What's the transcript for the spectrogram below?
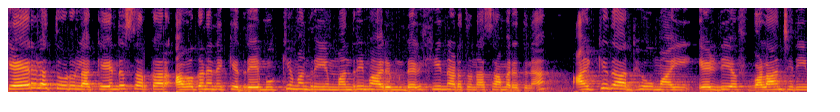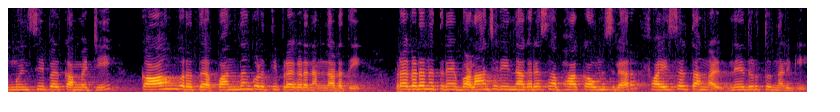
കേരളത്തോടുള്ള കേന്ദ്ര സർക്കാർ അവഗണനയ്ക്കെതിരെ മുഖ്യമന്ത്രിയും മന്ത്രിമാരും ഡൽഹി നടത്തുന്ന സമരത്തിന് ഐക്യദാർഢ്യവുമായി L D F Valanchery municipal committee കാവുംപുറത്ത് പന്തംകൊളുത്തി പ്രകടനം നടത്തി. പ്രകടനത്തിന് വളാഞ്ചേരി നഗരസഭാ കൗൺസിലർ ഫൈസൽ തങ്ങൾ നേതൃത്വം നൽകി.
